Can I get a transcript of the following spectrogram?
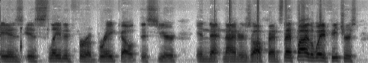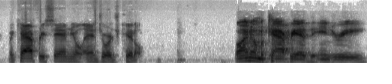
is is slated for a breakout this year in that Niners offense? That, by the way, features McCaffrey, Samuel, and George Kittle. Well, I know McCaffrey has the injury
